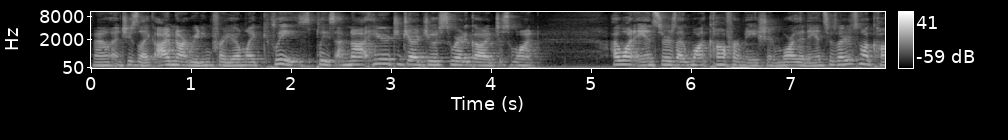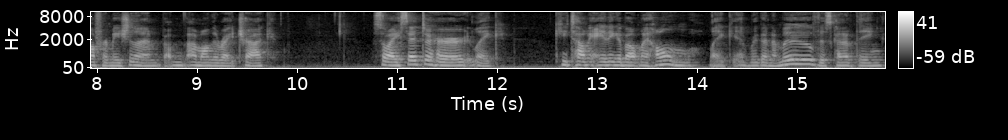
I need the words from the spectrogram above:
And she's like, I'm not reading for you. I'm like, please, please, I'm not here to judge you. I swear to God, I just want, I want answers. I want confirmation more than answers. I just want confirmation that I'm, I'm on the right track. So I said to her, like, can you tell me anything about my home? Like, we're going to move, this kind of thing.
